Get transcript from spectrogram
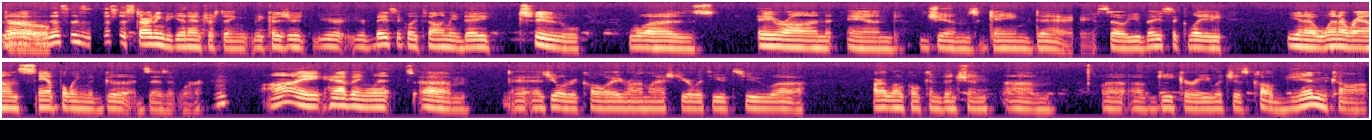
No, So- this is this is starting to get interesting because you're you're you're basically telling me day two was Aaron and Jim's game day. So you basically, you know, went around sampling the goods, as it were. Mhm. I, having went, um, a- as you'll recall, Aaron last year with you to uh, our local convention um, uh, of geekery, which is called Gen Con.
